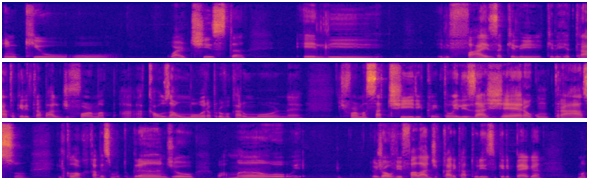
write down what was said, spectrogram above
em que o, o, o artista ele ele faz aquele, aquele retrato, aquele trabalho de forma a, a, causar humor, a provocar humor, né? De forma satírica. Então ele exagera algum traço, ele coloca a cabeça muito grande, ou, ou a mão, ou eu já ouvi falar de caricaturista que ele pega uma,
